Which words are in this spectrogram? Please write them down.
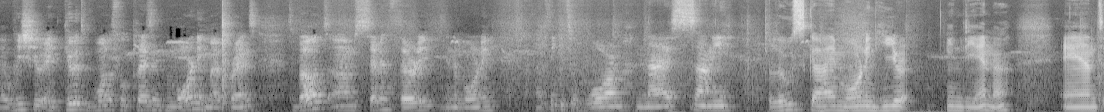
I wish you a good, wonderful, pleasant morning, my friends. It's about um, 7.30 in the morning. I think it's a warm, nice, sunny, blue sky morning here in Vienna. And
